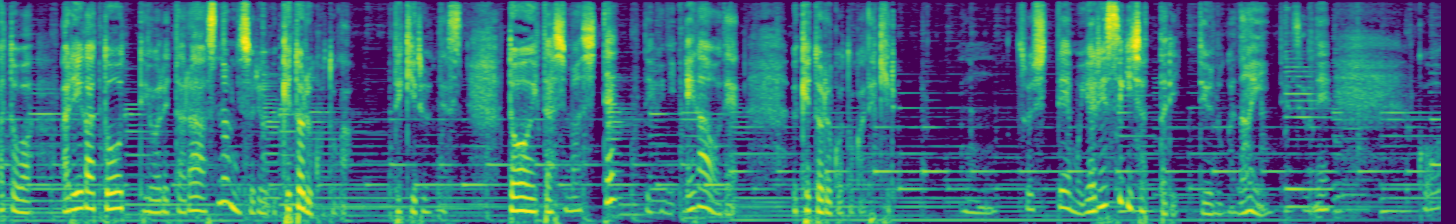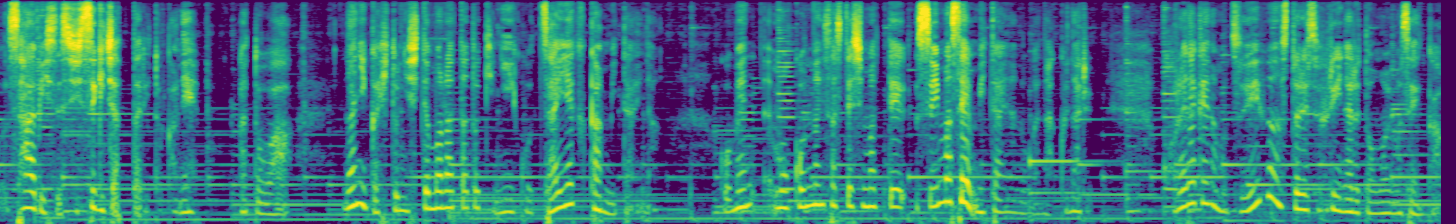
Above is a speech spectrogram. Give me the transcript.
あとはありがとうって言われたら素直にそれを受け取ることができるんです。どういたしましてっていうふうに笑顔で受け取ることができる、そしてもうやりすぎちゃったりっていうのがないんですよね。こうサービスしすぎちゃったりとかね。あとは何か人にしてもらった時にこう罪悪感みたいな。ごめんもうこんなにさせてしまってすいませんみたいなのがなくなる。これだけでも随分ストレスフリーになると思いませんか？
